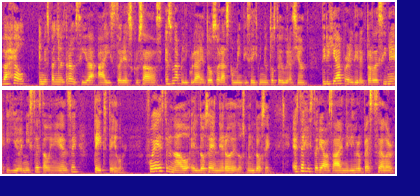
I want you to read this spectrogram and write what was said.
The Help, en español traducida a Historias Cruzadas, es una película de 2 horas con 26 minutos de duración, dirigida por el director de cine y guionista estadounidense Tate Taylor. Fue estrenado el 12 de enero de 2012. Esta es la historia basada en el libro bestseller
